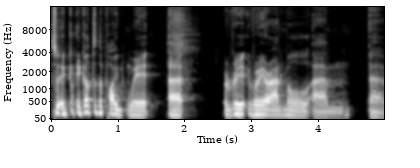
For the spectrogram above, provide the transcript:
so it, it got to the point where uh, Re- Rear Admiral um, uh,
